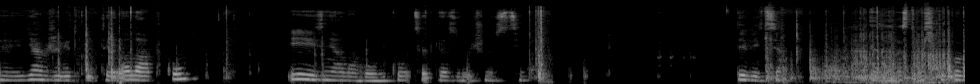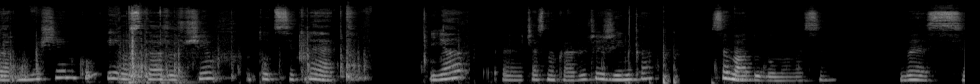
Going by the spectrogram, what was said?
Е, Я вже відкрутила лапку і зняла голку. Це для зручності. Дивіться, я зараз трошки поверну машинку і розкажу, в чим тут секрет. Я, е, чесно кажучи, жінка сама додумалася. Без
